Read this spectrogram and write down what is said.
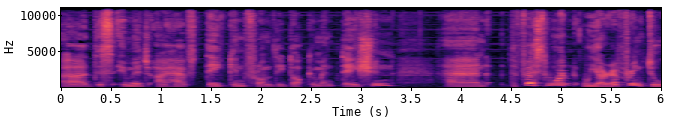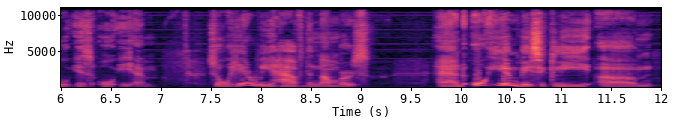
uh, this image I have taken from the documentation and the first one we are referring to is OEM. So here we have the numbers and OEM basically um,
